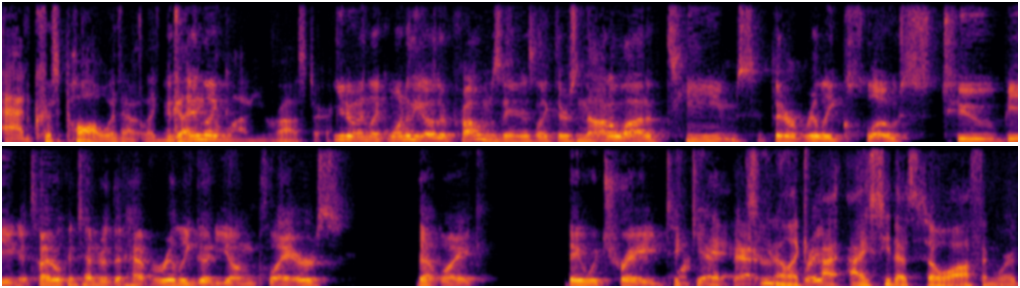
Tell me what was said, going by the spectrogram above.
add Chris Paul without like gutting and, and like, a lot of your roster. You know, and like one of the other problems then is like there's not a lot of teams that are really close to being a title contender that have really good young players that like they would trade to get picks. better. You know, like right? I, I, see that so often where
